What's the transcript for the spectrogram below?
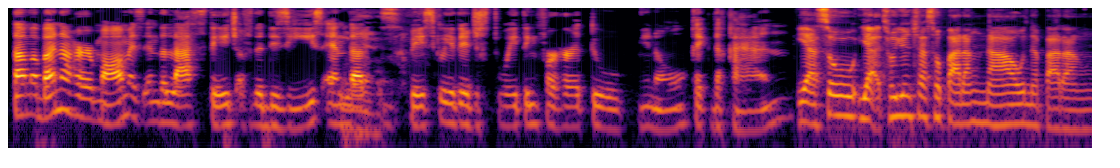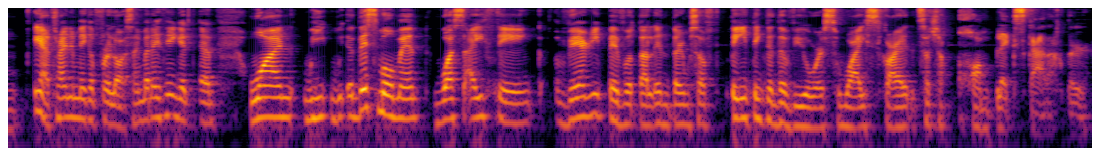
tama ba na her mom is in the last stage of the disease and that Yes. basically they're just waiting for her to, you know, kick the can? Yeah, so yeah, so yun siya so parang now na parang yeah, trying to make up for lost time. But I think it uh, one we, we this moment was I think very pivotal in terms of painting to the viewers why Scarlett is such a complex character.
